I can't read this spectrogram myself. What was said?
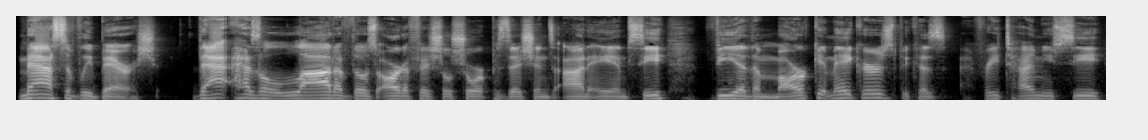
massively bearish. That has a lot of those artificial short positions on AMC via the market makers because every time you see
